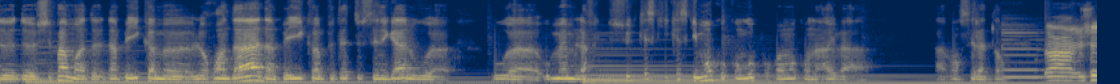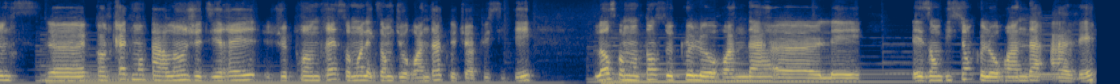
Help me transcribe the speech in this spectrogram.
de, de je sais pas moi, d'un pays comme euh, le Rwanda, d'un pays comme peut-être le Sénégal ou, ou, ou même l'Afrique du Sud? Qu'est-ce qui, qui manque au Congo pour vraiment qu'on arrive à, avancer là-dedans ben, euh, Concrètement parlant, je dirais, je prendrais seulement l'exemple du Rwanda que tu as pu citer. Lorsqu'on entend ce que le Rwanda, euh, les, les ambitions que le Rwanda avait,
